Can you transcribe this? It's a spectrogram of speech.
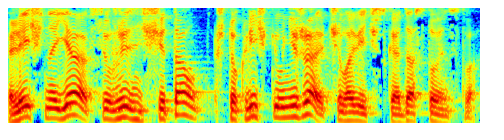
«Лично я всю жизнь считал, что клички унижают человеческое достоинство.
